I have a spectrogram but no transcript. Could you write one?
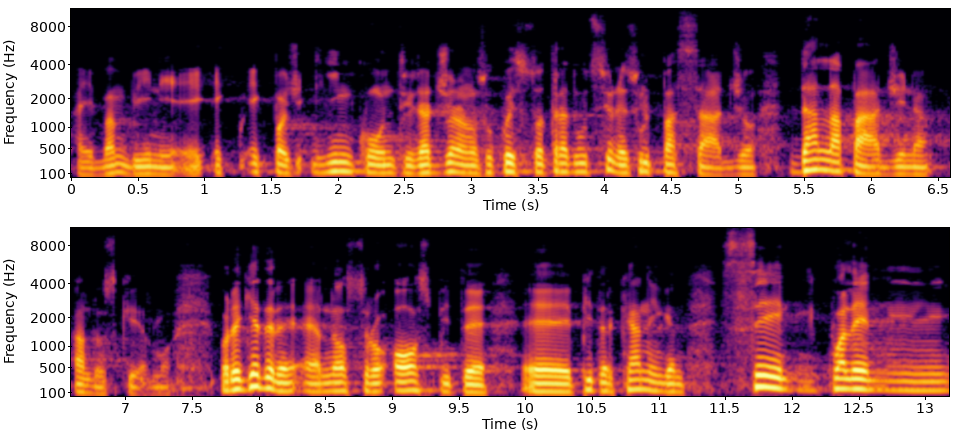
ai bambini e, e- e poi gli incontri ragionano su questa traduzione, sul passaggio dalla pagina allo schermo. Vorrei chiedere al nostro ospite eh, Peter Cunningham se, quale, mh,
